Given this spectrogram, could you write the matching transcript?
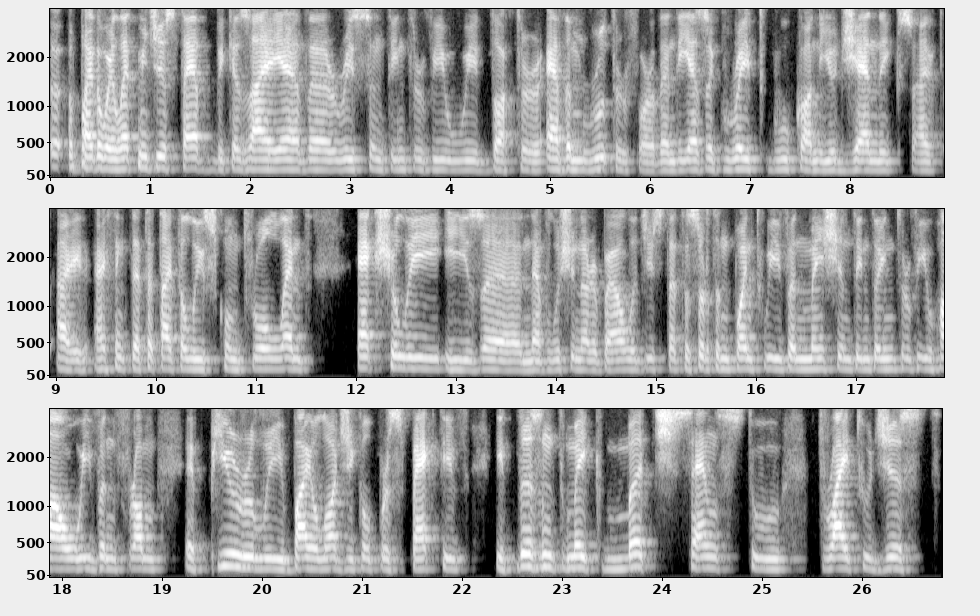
uh, by the way, let me just add because I had a recent interview with Dr. Adam Rutherford, and he has a great book on eugenics. I I, I think that the title is Control and actually is an evolutionary biologist. At a certain point, we even mentioned in the interview how, even from a purely biological perspective, it doesn't make much sense to try to just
